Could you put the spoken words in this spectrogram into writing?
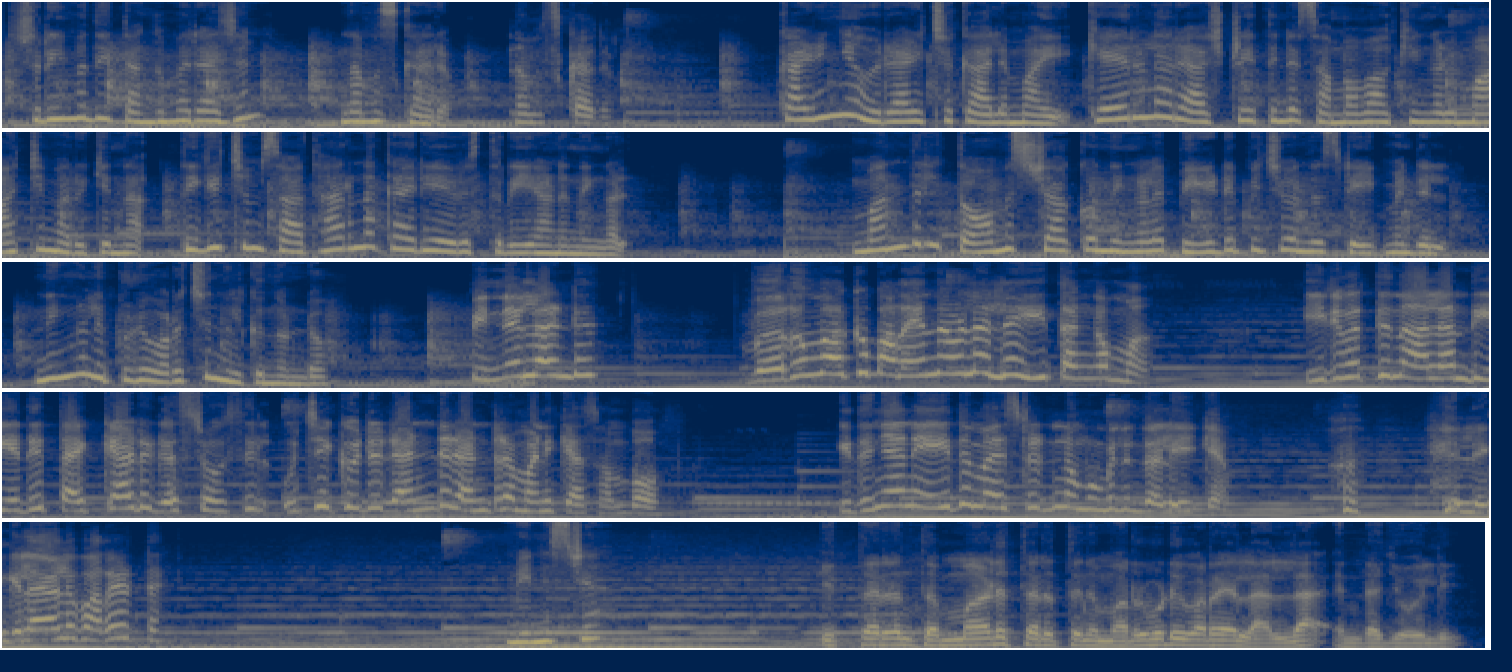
ശ്രീമതി തങ്കമരാജൻ നമസ്കാരം. നമസ്കാരം. കഴിഞ്ഞ ഒരാഴ്ച കാലമായി കേരള രാഷ്ട്രീയത്തിന്റെ സമവാക്യങ്ങൾ മാറ്റിമറിക്കുന്ന തികച്ചും സാധാരണക്കാരിയായ ഒരു സ്ത്രീയാണ് നിങ്ങൾ. മന്ത്രി തോമസ് ചാക്കോ നിങ്ങളെ പീഡിപ്പിച്ചു എന്ന സ്റ്റേറ്റ്മെന്റിൽ നിങ്ങൾ ഇപ്പോഴും ഉറച്ചു നിൽക്കുന്നുണ്ടോ? പിന്നല്ലാണ്ട് വെറും വാക്ക് പറയുന്നവളല്ലേ ഈ തങ്കമ്മ. ഇരുപത്തിനാലാം തീയതി തൈക്കാട് ഗസ്റ്റ് ഹൗസിൽ ഉച്ചയ്ക്ക് ഒരു രണ്ട് രണ്ടര മണിക്കാ സംഭവം. ഇത് ഞാൻ ഏത് മജിസ്ട്രേറ്റിന് മുമ്പിലും തെളിയിക്കാം. അല്ലെങ്കിൽ ഇല്ലെങ്കിൽ അയാൾ പറയട്ടെ. മിനിസ്റ്റർ? ഇത്തരം തെമ്മാടിത്തരത്തിന് മറുപടി പറയലല്ല എന്റെ ജോലി.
